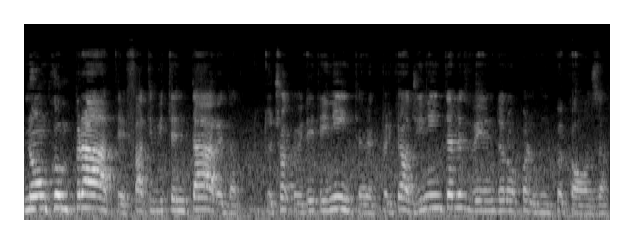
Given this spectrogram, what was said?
Non comprate, fatevi tentare da tutto ciò che vedete in internet, perché oggi in internet vendono qualunque cosa.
